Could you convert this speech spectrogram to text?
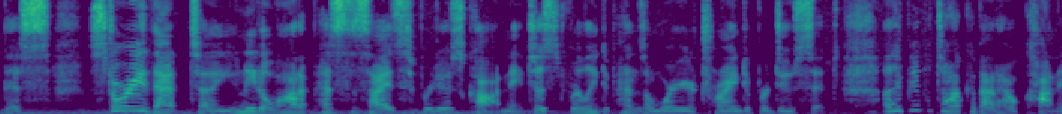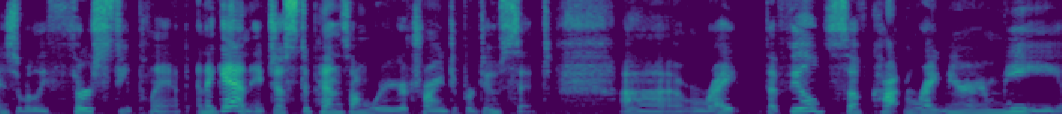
this story that you need a lot of pesticides to produce cotton, it just really depends on where you're trying to produce it. Other people talk about how cotton is a really thirsty plant, and again, it just depends on where you're trying to produce it uh, right? The fields of cotton right near me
